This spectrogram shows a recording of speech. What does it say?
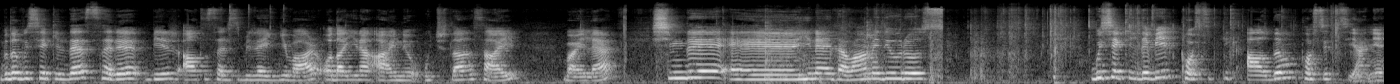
Bu da bu şekilde sarı bir altı sarısı bir rengi var. O da yine aynı uçtan sahip. Böyle. Şimdi eee, yine devam ediyoruz. Bu şekilde bir postitlik aldım. Posit yani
